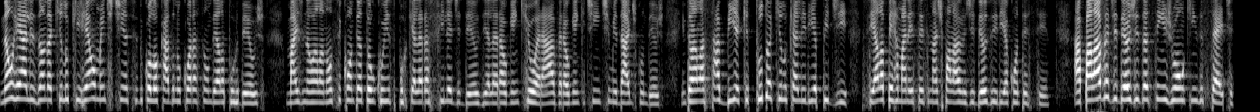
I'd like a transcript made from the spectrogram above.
não realizando aquilo que realmente tinha sido colocado no coração dela por Deus. Mas não, ela não se contentou com isso porque ela era filha de Deus e ela era alguém que orava, era alguém que tinha intimidade com Deus. Então ela sabia que tudo aquilo que ela iria pedir, se ela permanecesse nas palavras de Deus, iria acontecer. A palavra de Deus diz assim em João 15, 7:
